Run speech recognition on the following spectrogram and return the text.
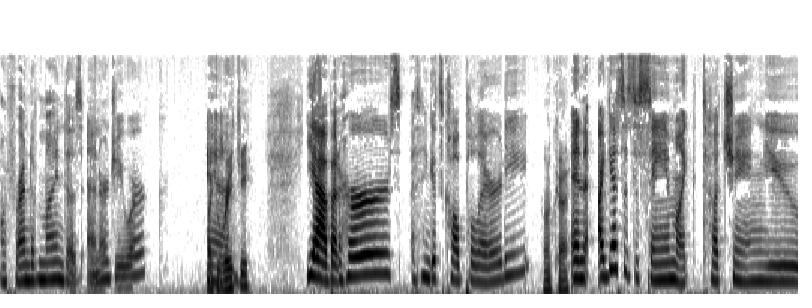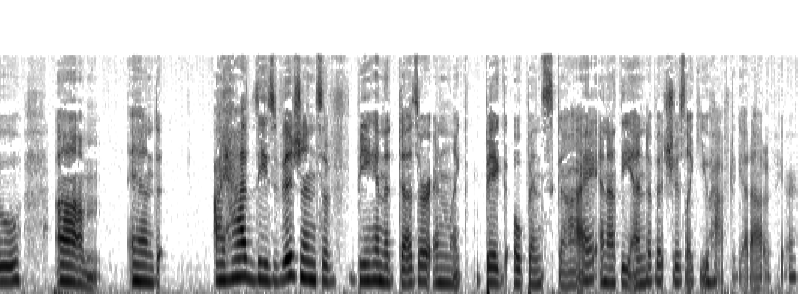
a friend of mine does energy work. Like and- Reiki. Yeah, but hers, I think it's called polarity. Okay. And I guess it's the same, like touching you. Um, and I had these visions of being in the desert and like big open sky. And at the end of it, she was like, You have to get out of here.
